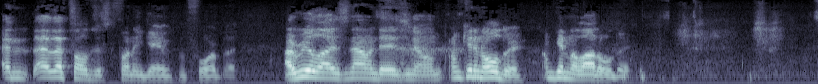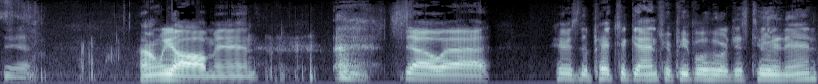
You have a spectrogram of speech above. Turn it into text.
and that's all just funny games before, but I realize nowadays, you know, I'm, I'm getting older. I'm getting a lot older. yeah, aren't we all, man? So uh here's the pitch again for people who are just tuning in.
